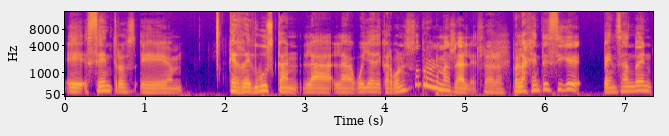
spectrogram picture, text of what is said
eh, centros eh, que reduzcan la, la huella de carbono. Esos son problemas reales. Claro. Pero la gente sigue pensando en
